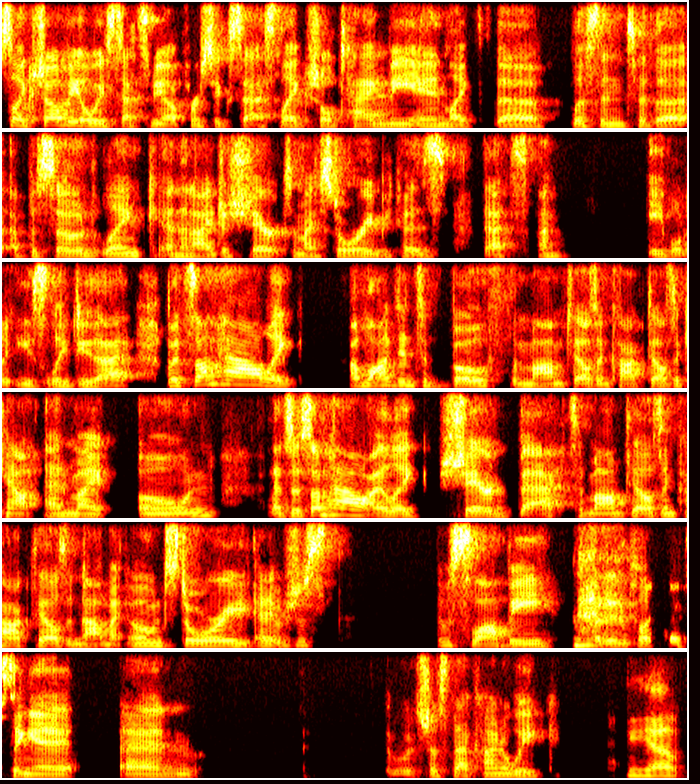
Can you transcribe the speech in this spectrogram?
so like Shelby always sets me up for success. Like she'll tag me in like the listen to the episode link and then I just share it to my story because that's I'm able to easily do that. But somehow like I'm logged into both the Mom Tales and Cocktails account and my own. And so somehow I like shared back to Mom Tales and Cocktails and not my own story. And it was just it was sloppy, but I didn't feel like fixing it. And it was just that kind of week. Yep.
